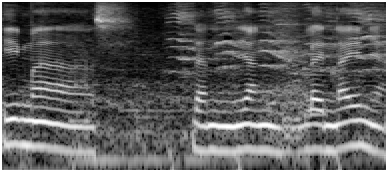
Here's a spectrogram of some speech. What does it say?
Kimas, dan yang lain-lainnya.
